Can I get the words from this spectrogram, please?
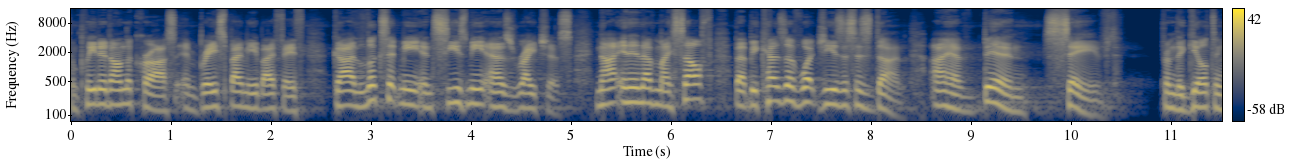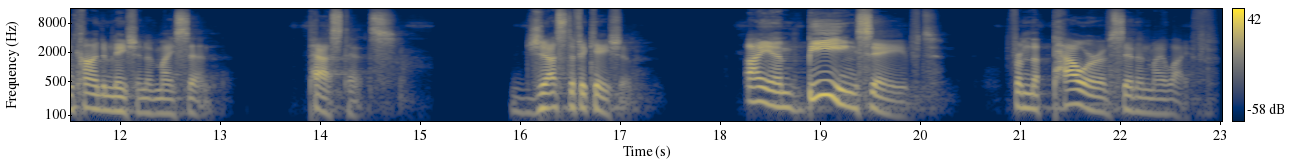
completed on the cross, embraced by me by faith, God looks at me and sees me as righteous, not in and of myself, but because of what Jesus has done. I have been saved from the guilt and condemnation of my sin. Past tense. Justification. I am being saved from the power of sin in my life.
